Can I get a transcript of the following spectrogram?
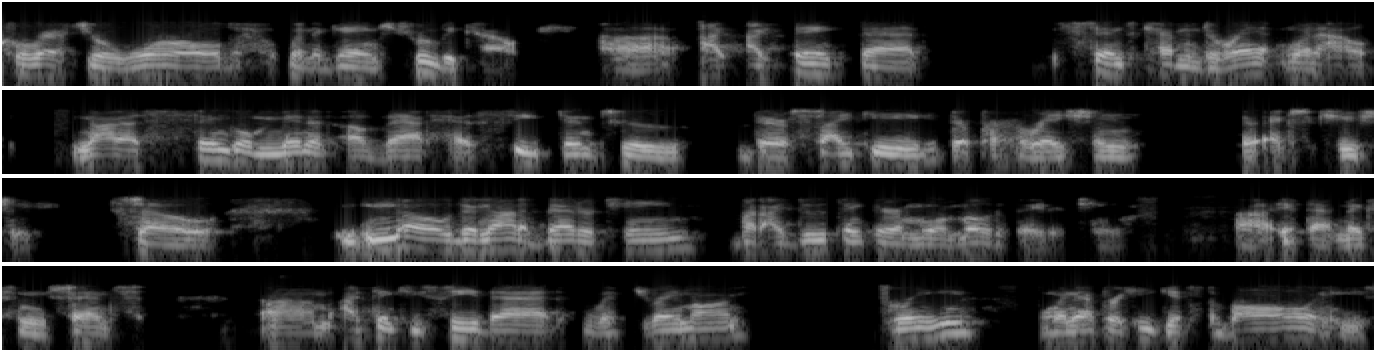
correct your world when the games truly count. Uh, I, I think that since Kevin Durant went out, not a single minute of that has seeped into their psyche, their preparation, their execution. So, no, they're not a better team, but I do think they're a more motivated team, uh, if that makes any sense. Um, I think you see that with Draymond Green whenever he gets the ball and he's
